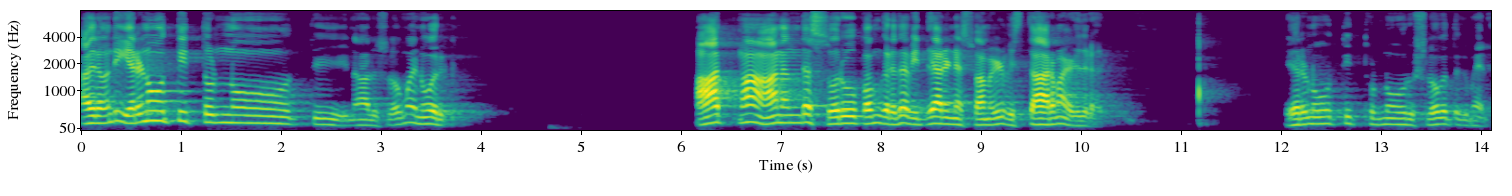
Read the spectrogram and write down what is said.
அதில் வந்து இரநூத்தி தொண்ணூற்றி நாலு ஸ்லோகமாக இன்னும் இருக்குது ஆத்மா ஆனந்த ஸ்வரூபங்கிறத வித்யாரண்ய சுவாமிகள் விஸ்தாரமாக எழுதுகிறார் இரநூத்தி தொண்ணூறு ஸ்லோகத்துக்கு மேலே.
